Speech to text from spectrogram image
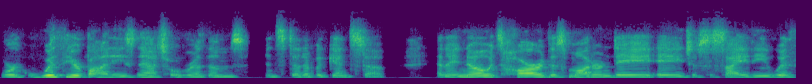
work with your body's natural rhythms instead of against of and I know it's hard this modern day age of society with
